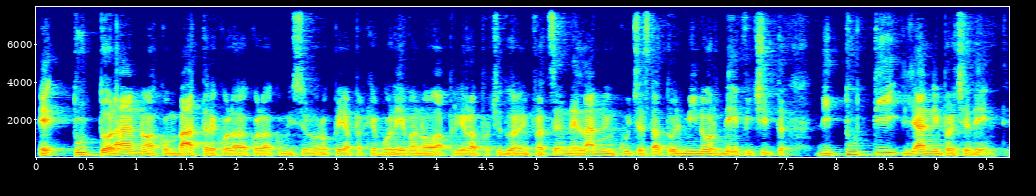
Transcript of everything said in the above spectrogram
e tutto l'anno a combattere con la, con la Commissione europea perché volevano aprire la procedura di infrazione nell'anno in cui c'è stato il minor deficit di tutti gli anni precedenti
